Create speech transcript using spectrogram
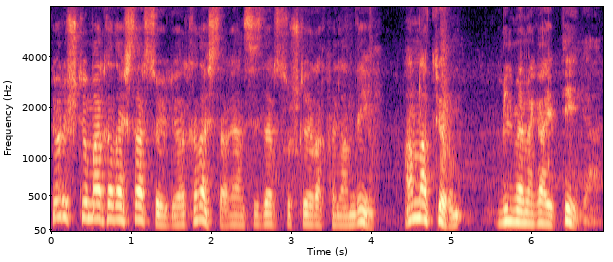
görüştüğüm arkadaşlar söylüyor arkadaşlar. Yani sizler suçlayarak falan değil. Anlatıyorum. Bilmemek ayıp değil yani.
